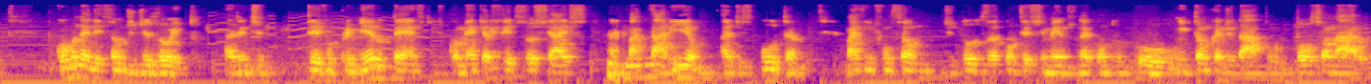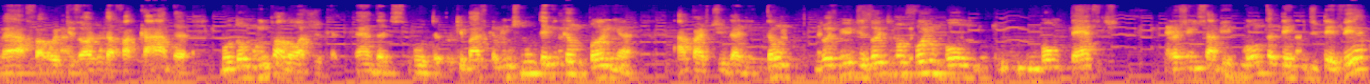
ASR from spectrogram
como na eleição de 18, a gente teve o primeiro teste de como é que as redes sociais impactariam a disputa, mas em função de todos os acontecimentos, né, contra o, o então candidato Bolsonaro, né, o episódio da facada mudou muito a lógica né, da disputa, porque basicamente não teve campanha a partir dali. Então, 2018 não foi um bom, um bom teste para a gente saber, conta tempo de TV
